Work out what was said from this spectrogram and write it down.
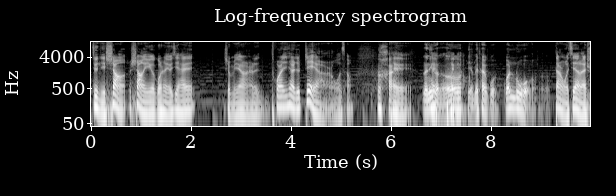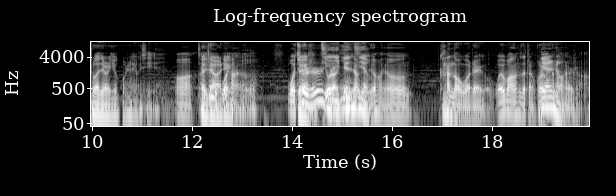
就你上上一个国产游戏还什么样儿，突然一下就这样儿，我操！嗨，那你可能也没太关关注吧？但是我接下来说的就是一个国产游戏，哦，就哎，这是国叫这个产的吗？我确实有点印象，感觉好像看到过这个，我也忘了是在展会上还是啥了。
